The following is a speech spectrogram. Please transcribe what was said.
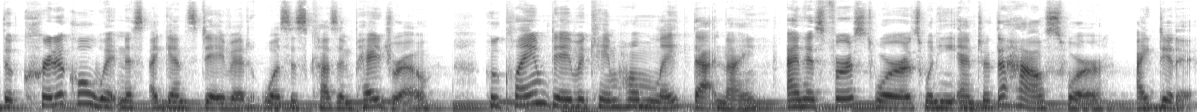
The critical witness against David was his cousin Pedro, who claimed David came home late that night, and his first words when he entered the house were, I did it.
